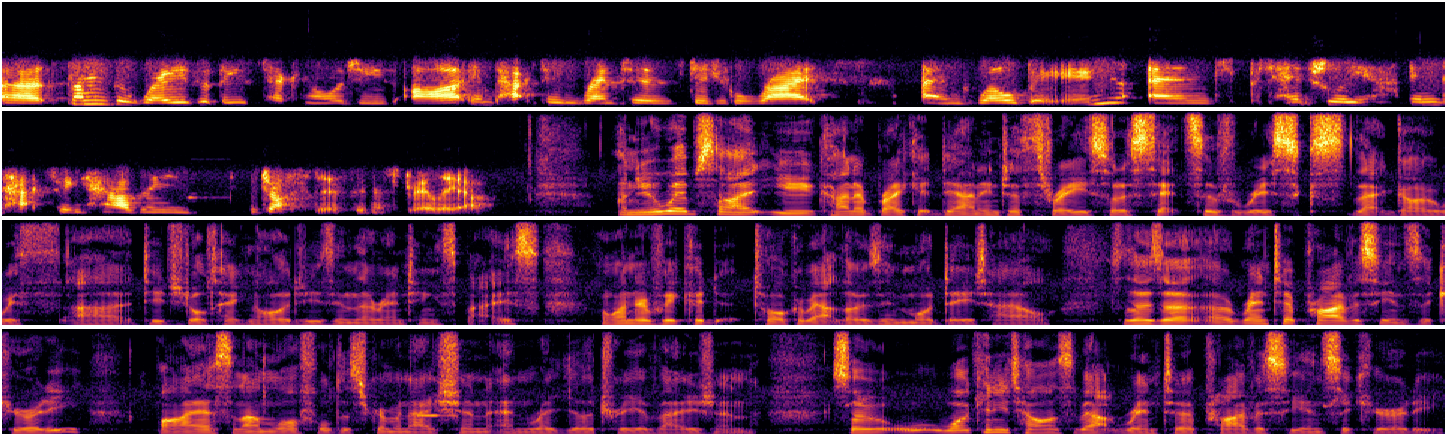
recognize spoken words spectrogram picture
uh, some of the ways that these technologies are impacting renters' digital rights and well-being, and potentially impacting housing justice in Australia. On your website, you kind of break it down into three sort of sets of risks that go with uh, digital technologies in the renting space. I wonder if we could talk about those in more detail. So, those are uh, renter privacy and security, bias and unlawful discrimination, and regulatory evasion. So, what can you tell us about renter privacy and security?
